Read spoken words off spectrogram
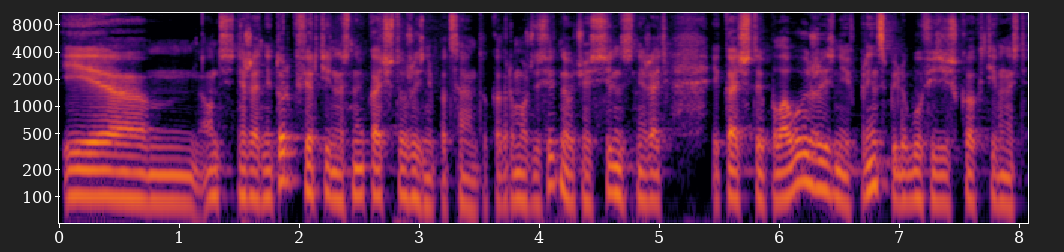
и эм, он снижает не только фертильность, но и качество жизни пациента, который может действительно очень сильно снижать и качество и половой жизни, и, в принципе, любую физическую активность.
